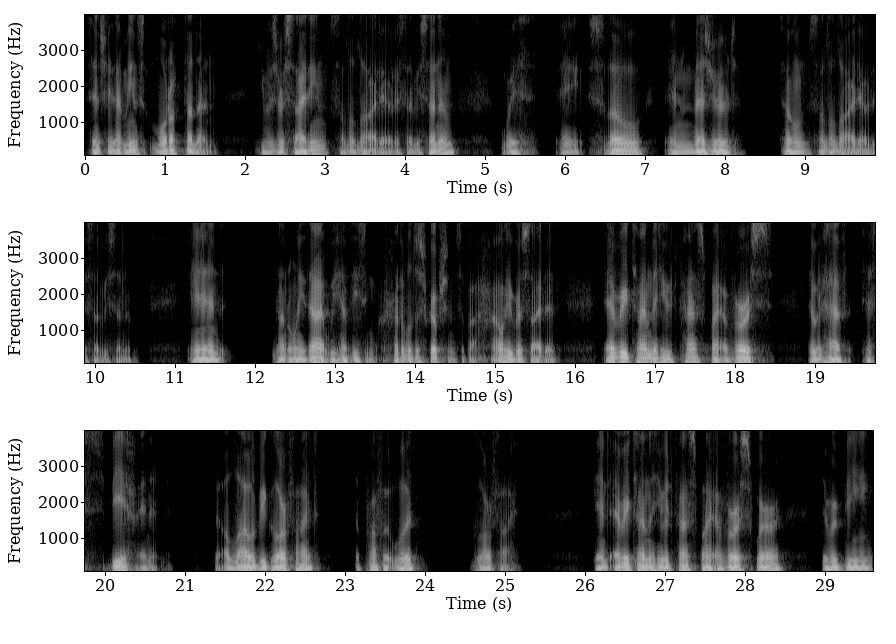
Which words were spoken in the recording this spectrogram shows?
essentially that means murattalan. He was reciting sallallahu alayhi wasallam with a slow and measured tone sallallahu alayhi wasallam. And not only that, we have these incredible descriptions about how he recited. Every time that he would pass by a verse that would have tasbih in it, that Allah would be glorified, the Prophet would glorify. And every time that he would pass by a verse where there would be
